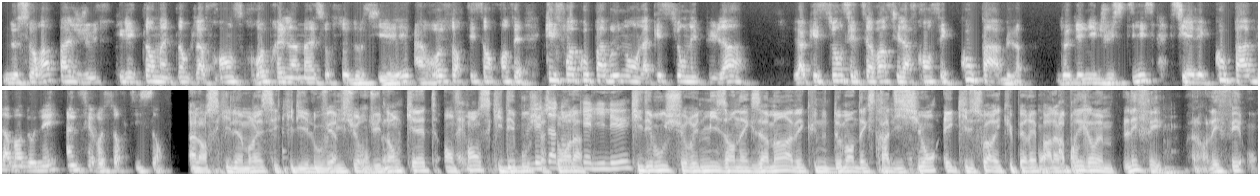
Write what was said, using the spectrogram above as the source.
ne sera pas juste. Il est temps maintenant que la France reprenne la main sur ce dossier, un ressortissant français, qu'il soit coupable ou non, la question n'est plus là. La question, c'est de savoir si la France est coupable de déni de justice, si elle est coupable d'abandonner un de ses ressortissants. Alors ce qu'il aimerait, c'est qu'il y ait l'ouverture d'une enquête en France qui débouche à ce moment-là. lequel il est. Qui débouche sur une mise en examen avec une demande d'extradition et qu'il soit récupéré Bon, par la après, France. quand même, les faits. Alors, les faits, on,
